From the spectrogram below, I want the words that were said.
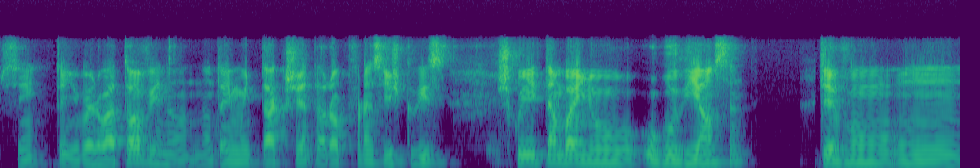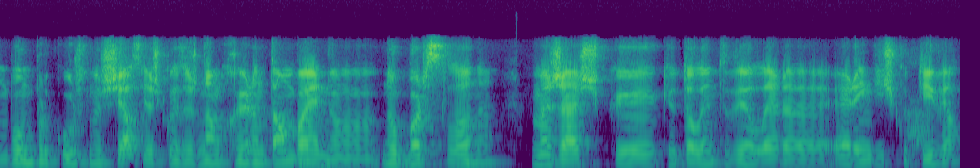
Sim, tenho o Berbatov e não, não tenho muito a acrescentar ao que Francisco disse. Escolhi também o, o Good Janssen. Teve um, um, bom percurso no Chelsea, as coisas não correram tão bem no, no Barcelona, mas acho que, que o talento dele era, era indiscutível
